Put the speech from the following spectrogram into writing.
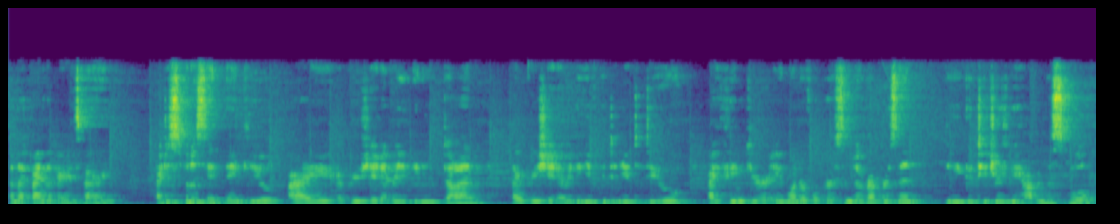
And I find that very inspiring. I just want to say thank you. I appreciate everything you've done. I appreciate everything you've continued to do. I think you're a wonderful person to represent the good teachers we have in the school.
